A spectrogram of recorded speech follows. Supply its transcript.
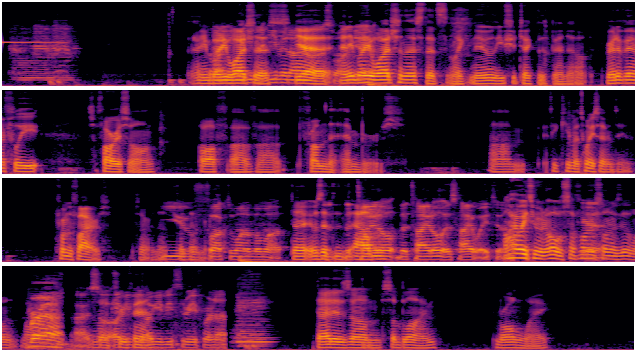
Anybody even- watching even- this? even yeah, this one, anybody yeah. watching this that's like new, you should check this band out. Greta Van Fleet, Safari song, off of uh, From the Embers. Um, I think it came out 2017. From the Fires. Sorry, not, not You the Embers. fucked one of them up. Did it, was The, it the, the the album? title. The title is Highway Tune. Oh, Highway Tune. Oh, Safari Yeah. song is the other one. Wow. All right, I'm so not a I'll true give, you, fan. I'll give you three for now. That is um Sublime. Wrong way.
